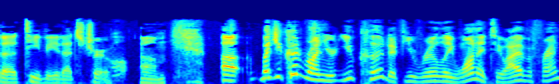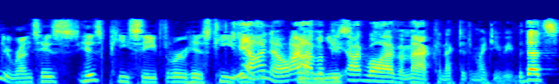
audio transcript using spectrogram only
the TV. That's true. Um, uh, but you could run your you could if you really wanted to. I have a friend who runs his his PC through his TV. Yeah, I know. I um, have a use- I, well, I have a Mac connected to my TV, but that's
